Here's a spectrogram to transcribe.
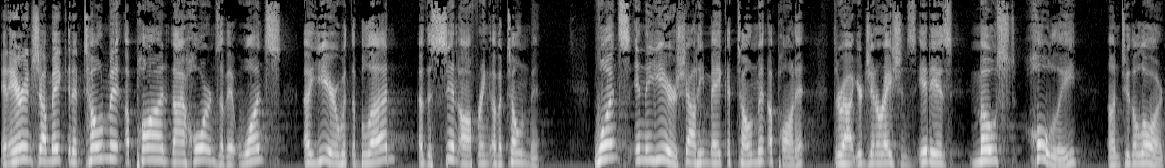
And Aaron shall make an atonement upon thy horns of it once a year with the blood of the sin offering of atonement. Once in the year shall he make atonement upon it throughout your generations. It is most holy unto the Lord.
